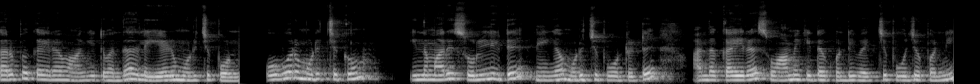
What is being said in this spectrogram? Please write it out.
கருப்பு கயிறை வாங்கிட்டு வந்து அதில் ஏழு முடிச்சு போடணும். ஒவ்வொரு முடிச்சுக்கும் இந்த மாதிரி சொல்லிவிட்டு நீங்கள் முடிச்சு போட்டுட்டு அந்த கயிறை சுவாமிக்கிட்ட கொண்டு வச்சு பூஜை பண்ணி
